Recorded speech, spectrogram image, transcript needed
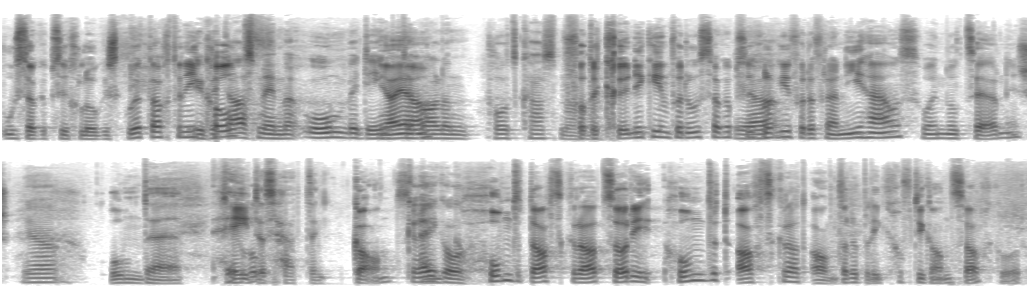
aussagepsychologisches Gutachten eingeholt. Über das müssen wir unbedingt ja, ja. mal einen Podcast machen. Von der Königin von der Aussagepsychologie, ja. von der Frau Niehaus, die in Luzern ist. Ja. Und äh, hey, das hat einen ganz Gregor. 180 Grad, sorry, 180 Grad anderen Blick auf die ganze Sache geworfen.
